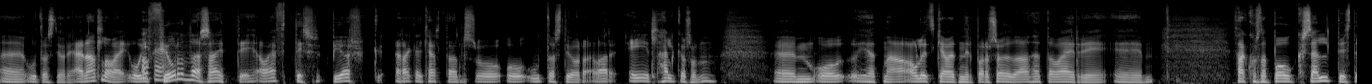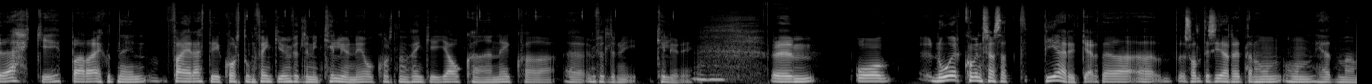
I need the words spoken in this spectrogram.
uh, útastjóri. En allavega, og okay. í fjórðasæti á eftir Björg, Rækka Kjartans og, og útastjóra var Egil Helgarsson um, og hérna áleitskjáðinir bara sögða að þetta væri um, það hvort að bók seldist eða ekki bara einhvern veginn fær eftir hvort hún fengi umfjöldin í kiljunni og hvort hún fengi jákvæða neikvæða uh, umfjöldin í kiljunni mm -hmm. um, og nú er komin semst að bjæritgerð eða svolítið síðan reyndar hún, hún hérna,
